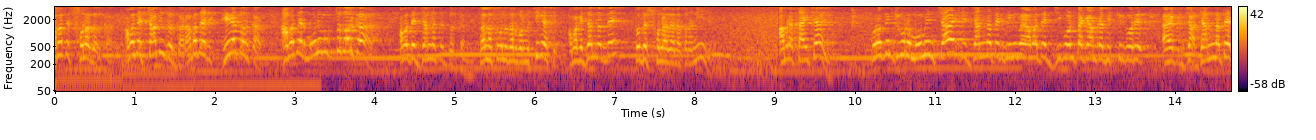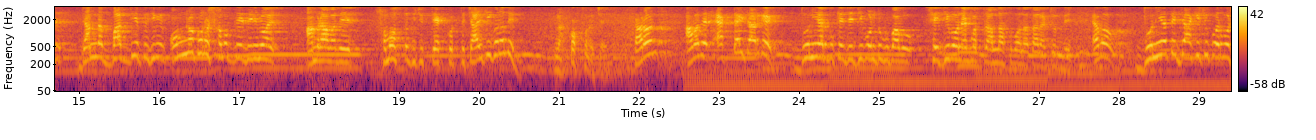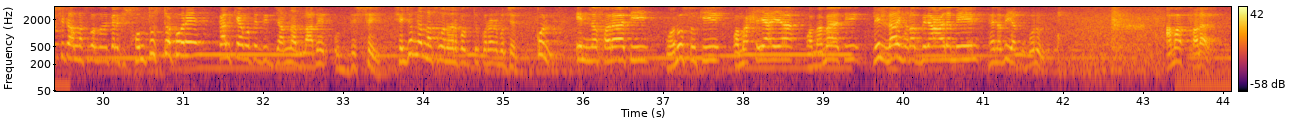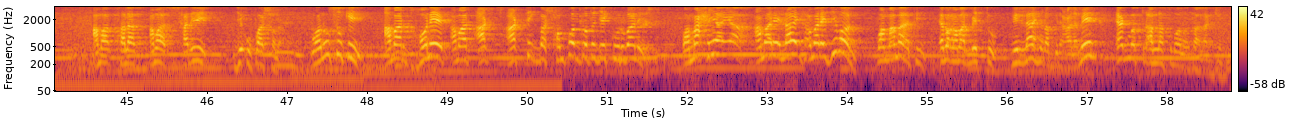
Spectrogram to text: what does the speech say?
আমাদের সোনা দরকার, আমাদের চাঁদি দরকার, আমাদের হীরা দরকার, আমাদের মনোমুক্ত দরকার, আমাদের জান্নাতের দরকার নেই। তো আল্লাহ সুবহানাহু ওয়া তাআলা বলবে ঠিক আছে, আমাকে জান্নাত দে, তোদের সোনা দানা তোরা নিয়ে যা। আমরা তাই চাই। কোনোদিন কি কোনো মুমিন চায় যে জান্নাতের বিনিময়ে আমাদের জীবনটাকে আমরা বিক্রি করে জান্নাতের, জান্নাত বাদ দিয়ে পৃথিবীর অন্য কোনো সামগ্রীর বিনিময়ে আমরা আমাদের সমস্ত কিছু ত্যাগ করতে চাই কি কোনোদিন? না কখনো চাই কারণ আমাদের একটাই টার্গেট দুনিয়ার বুকে যে জীবনটুকু পাবো, সেই জীবন একমাত্র আল্লাহ সুবহানাহু ওয়া তাআলার জন্য। এবং দুনিয়াতে যা কিছু করব, সেটা আল্লাহ ওয়া তাআলাকে সন্তুষ্ট করে কালকে আমাদের দিন জান্নাত লাভের উদ্দেশ্যেই। সেই জন্য আল্লাহ সুবহানাহু ওয়া তাআলা পবিত্র কোরআনে বলছেন, কুল ইন্না সালাতি ওয়া নুসুকি ওয়া মাহইয়ায়া ওয়া মামাতি লিল্লাহি রাব্বিল আলামিন। হে নবী, আপনি বলুন আমার সালাদ আমার সালাদ আমার শারীরিক যে উপাসনা অনুসুকি আমার ধনের, আমার আর্থ- আর্থিক বা সম্পদগত যে কুরবানি ও মাহিয়া আমার এই লাইফ আমার এই জীবন ও মামাতি, এবং আমার মৃত্যু লিল্লাহ রব্বিল আলমিন, একমাত্র আল্লাহ সুবাহ তালার জন্য।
